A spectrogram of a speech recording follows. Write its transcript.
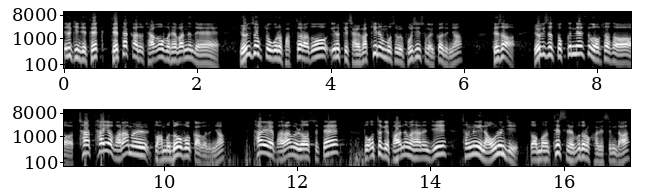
이렇게 이제 대, 대타카도 작업을 해봤는데 연속적으로 박더라도 이렇게 잘 박히는 모습을 보실 수가 있거든요. 그래서 여기서 또 끝낼 수가 없어서 차 타이어 바람을 또 한번 넣어볼까 하거든요. 타이어에 바람을 넣었을 때 또 어떻게 반응을 하는지 성능이 나오는지 또 한번 테스트를 해보도록 하겠습니다.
